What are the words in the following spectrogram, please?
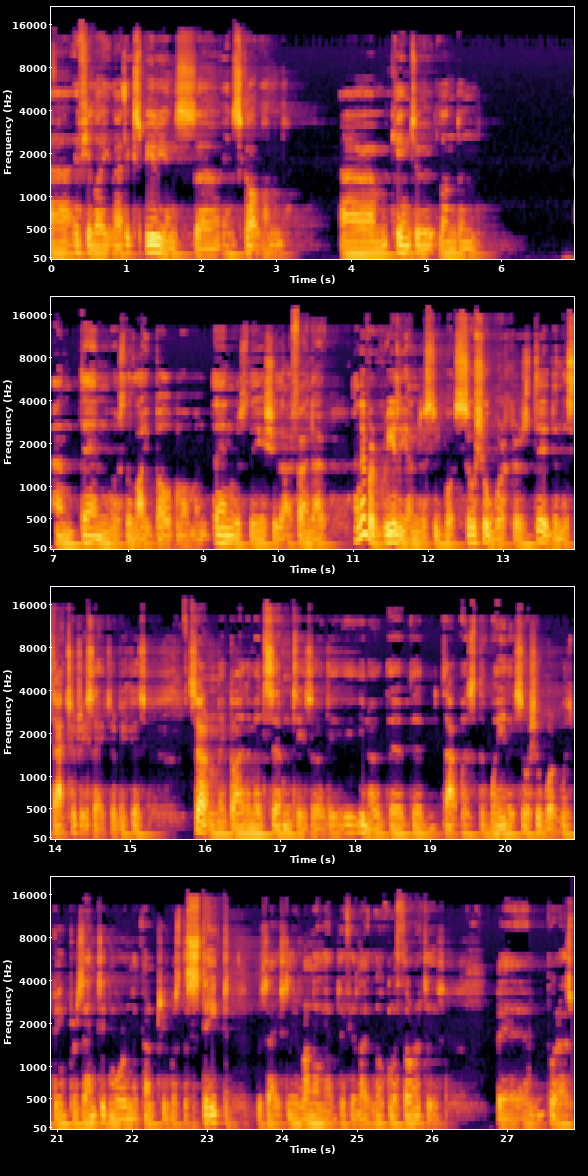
uh, if you like, that experience uh, in Scotland, um, came to London, and then was the light bulb moment. Then was the issue that I found out. I never really understood what social workers did in the statutory sector because certainly by the mid 70s, or the you know the, the that was the way that social work was being presented more in the country. Was the state was actually running it, if you like, local authorities. Um, whereas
